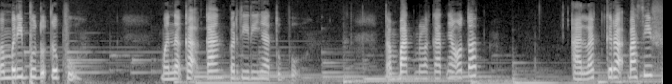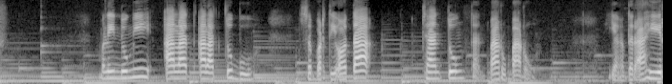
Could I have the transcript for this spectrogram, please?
Memberi bentuk tubuh, menegakkan berdirinya tubuh, tempat melekatnya otot, alat gerak pasif, melindungi alat-alat tubuh seperti otak, jantung, dan paru-paru. Yang terakhir,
